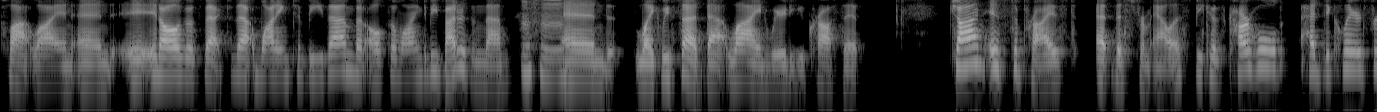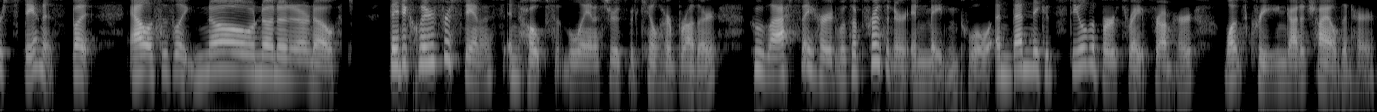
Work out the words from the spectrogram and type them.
plot line and it, it all goes back to that wanting to be them but also wanting to be better than them Mm-hmm. and like we said that line where do you cross it jon is surprised at this from alys because karhold had declared for stannis but alice is like no no no no no they declared for stannis in hopes that the lannisters would kill her brother who last they heard was a prisoner in maidenpool and then they could steal the birthright from her once cregan got a child in her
